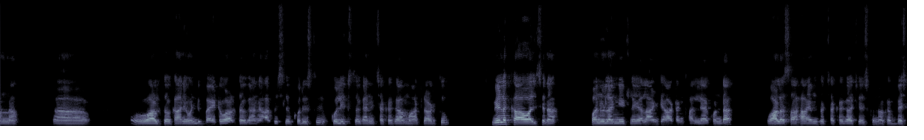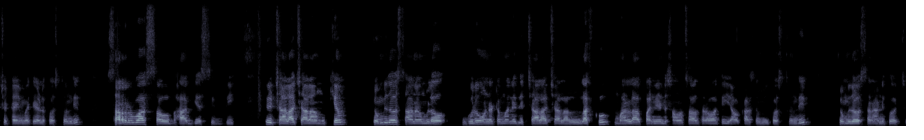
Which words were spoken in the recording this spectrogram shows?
ఉన్న ఆ, వాళ్ళతో కానివ్వండి బయట వాళ్ళతో కానీ ఆఫీస్లో కొలిస్తూ కొలీగ్స్తో కానీ చక్కగా మాట్లాడుతూ వీళ్ళకి కావాల్సిన పనులన్నింటిలో ఎలాంటి ఆటంకాలు లేకుండా వాళ్ళ సహాయంతో చక్కగా చేసుకుని ఒక బెస్ట్ టైం అయితే వీళ్ళకి వస్తుంది సర్వ సౌభాగ్య సిద్ధి. ఇది చాలా చాలా ముఖ్యం. తొమ్మిదో స్థానంలో గురువు ఉండటం అనేది చాలా చాలా లక్. మళ్ళా పన్నెండు సంవత్సరాల తర్వాత ఈ అవకాశం మీకు వస్తుంది తొమ్మిదవ స్థానానికి వచ్చి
